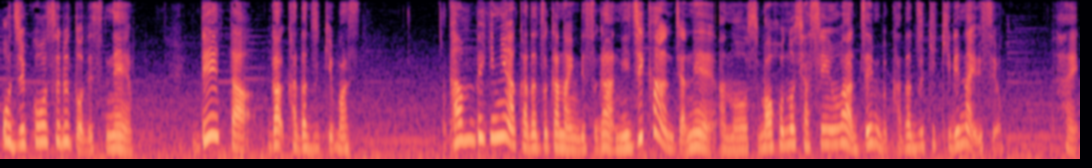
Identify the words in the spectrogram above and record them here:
を受講するとですねデータが片付きます。完璧には片付かないんですが2時間じゃねあのスマホの写真は全部片付ききれないですよ。はい。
